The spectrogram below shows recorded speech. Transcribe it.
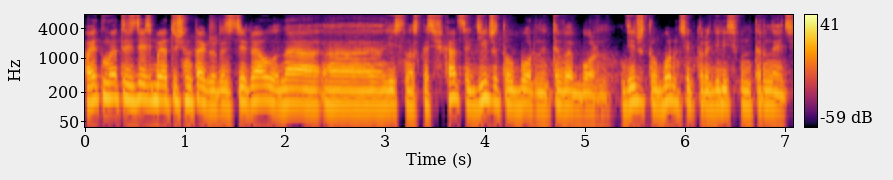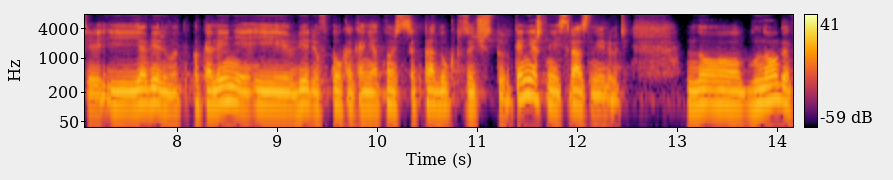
Поэтому это здесь бы я точно так же разделял на... э, есть у нас классификация Digital Born и TV Born. Digital Born — те, кто родились в интернете. И я верю в это поколение и верю в то, как они относятся к продукту зачастую. Конечно, есть разные люди. Но много,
